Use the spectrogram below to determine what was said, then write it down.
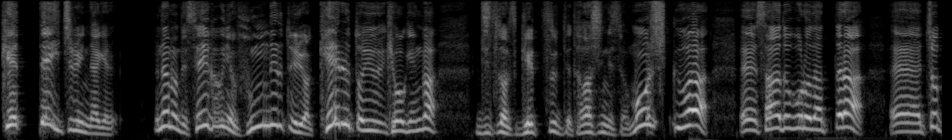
蹴って一塁に投げる。なので正確には踏んでるというよりは蹴るという表現が実はゲッツーって正しいんですよ。もしくは、えー、サードゴロだったら、えー、ちょっ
